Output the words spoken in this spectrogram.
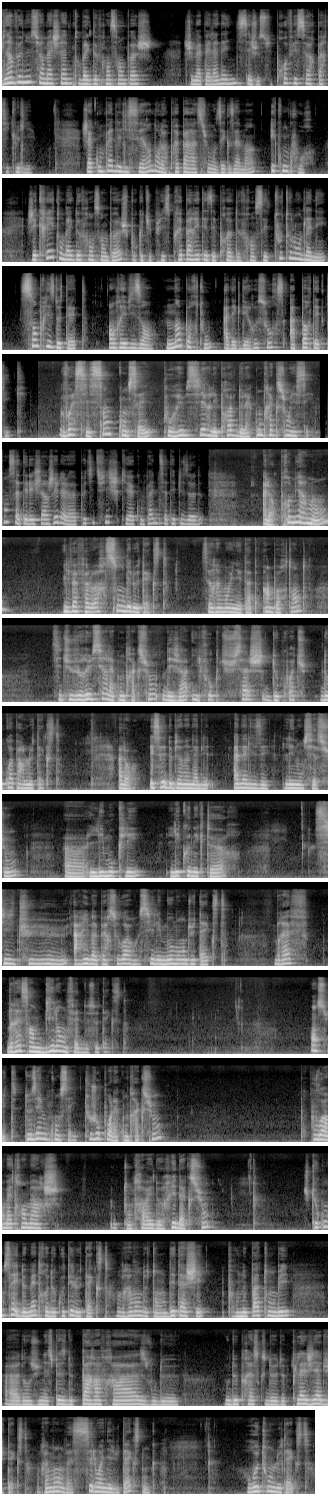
Bienvenue sur ma chaîne Ton bac de français en poche. Je m'appelle Anaïs et je suis professeur particulier. J'accompagne les lycéens dans leur préparation aux examens et concours. J'ai créé ton bac de français en poche pour que tu puisses préparer tes épreuves de français tout au long de l'année, sans prise de tête, en révisant n'importe où avec des ressources à portée de clic. Voici 5 conseils pour réussir l'épreuve de la contraction essai. Pense à télécharger la petite fiche qui accompagne cet épisode. Alors, premièrement, il va falloir sonder le texte. C'est vraiment une étape importante. Si tu veux réussir la contraction, déjà, il faut que tu saches de quoi, tu, de parle le texte. Alors, essaye de bien analyser l'énonciation, euh, les mots-clés, les connecteurs. Si tu arrives à percevoir aussi les moments du texte. Bref, dresse un bilan en fait de ce texte. Ensuite, deuxième conseil, toujours pour la contraction, pour pouvoir mettre en marche ton travail de rédaction, je te conseille de mettre de côté le texte, vraiment de t'en détacher pour ne pas tomber euh, dans une espèce de paraphrase ou de, presque de plagiat du texte. Vraiment, on va s'éloigner du texte, donc retourne le texte,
